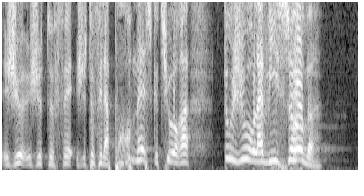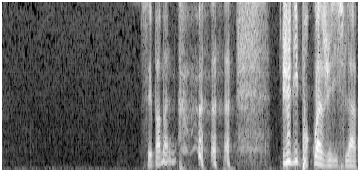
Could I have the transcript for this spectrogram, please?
je, te fais, je te fais la promesse que tu auras toujours la vie sauve. C'est pas mal. je dis pourquoi je dis cela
